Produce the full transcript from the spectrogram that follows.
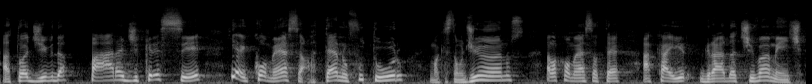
A tua dívida para de crescer e aí começa até no futuro, uma questão de anos, ela começa até a cair gradativamente.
